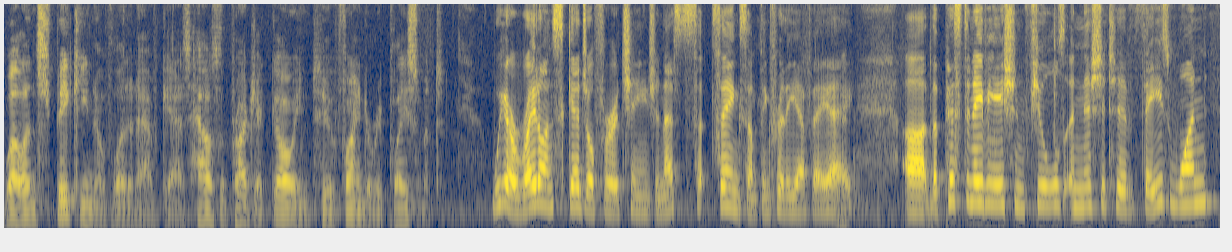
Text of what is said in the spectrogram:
Well, and speaking of leaded avgas, how's the project going to find a replacement? We are right on schedule for a change, and that's saying something for the FAA. Uh, the Piston Aviation Fuels Initiative Phase 1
